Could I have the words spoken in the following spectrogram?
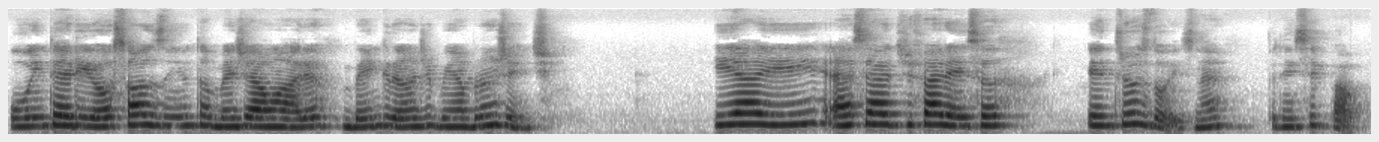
o interior sozinho também já é uma área bem grande, bem abrangente. E aí, essa é a diferença entre os dois, né? Principal.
